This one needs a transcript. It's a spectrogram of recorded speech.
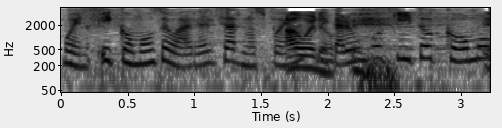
Bueno, ¿y cómo se va a realizar? ¿Nos pueden Ah, bueno. explicar un poquito cómo va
